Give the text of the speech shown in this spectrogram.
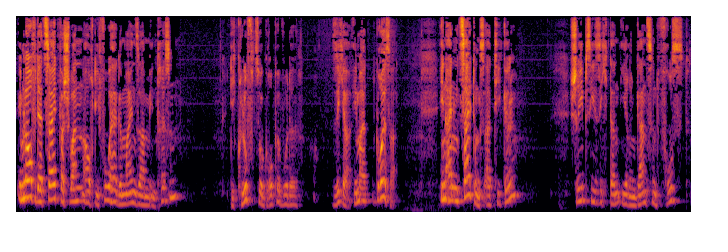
Im Laufe der Zeit verschwanden auch die vorher gemeinsamen Interessen die Kluft zur Gruppe wurde sicher immer größer. In einem Zeitungsartikel schrieb sie sich dann ihren ganzen Frust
